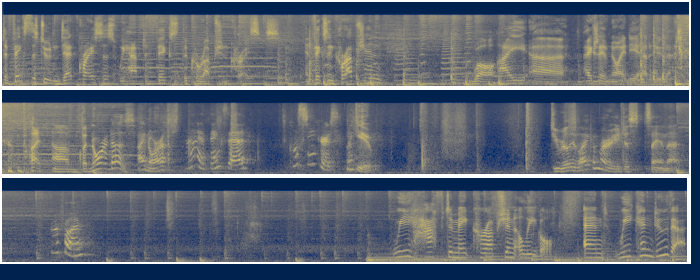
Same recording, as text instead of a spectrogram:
To fix the student debt crisis, we have to fix the corruption crisis. And fixing corruption, well, I, uh, I actually have no idea how to do that. but, um, but Nora does. Hi, Nora. Hi, thanks, Ed. Cool sneakers. Thank you. Do you really like them, or are you just saying that? They're fine. We have to make corruption illegal. And we can do that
